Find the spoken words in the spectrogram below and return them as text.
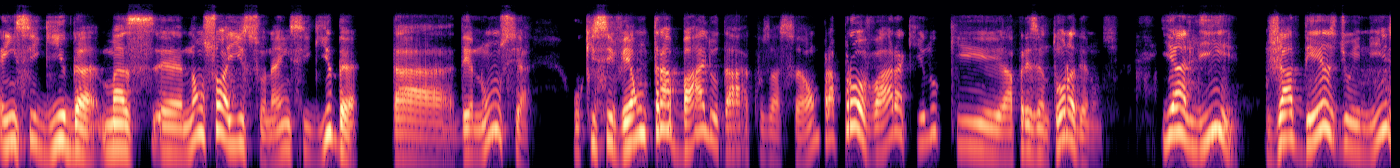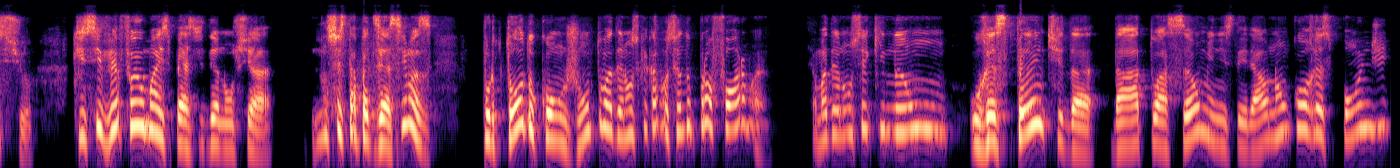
Em seguida, mas é, não só isso, né? Em seguida da denúncia, o que se vê é um trabalho da acusação para provar aquilo que apresentou na denúncia. E ali, já desde o início, o que se vê foi uma espécie de denúncia, não sei se está para dizer assim, mas por todo o conjunto, uma denúncia que acabou sendo pro forma. É uma denúncia que não. O restante da, da atuação ministerial não corresponde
